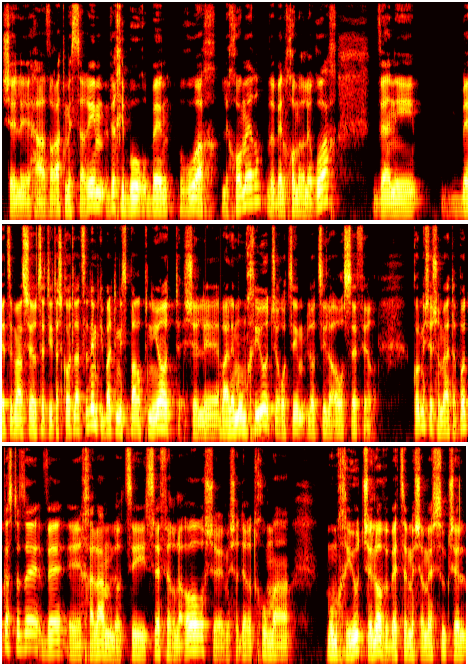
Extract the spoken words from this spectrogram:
של אה, העברת מסרים וחיבור בין רוח לחומר ובין חומר לרוח ואני בעצם מאז שהוצאתי את השקעות לעצלנים קיבלתי מספר פניות של אה, בעלי מומחיות שרוצים להוציא לאור ספר. כל מי ששומע את הפודקאסט הזה וחלם להוציא ספר לאור שמשדר את תחום המומחיות שלו ובעצם משמש סוג של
